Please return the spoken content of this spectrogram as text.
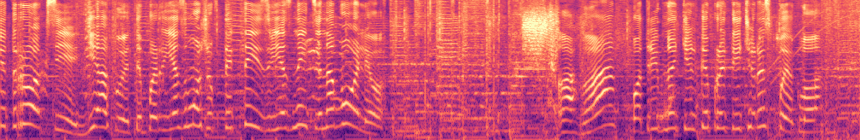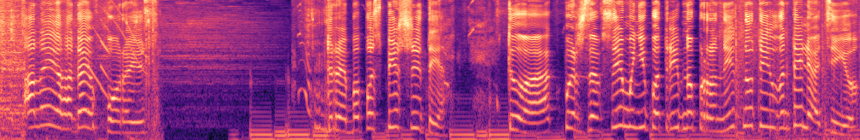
Привіт, Роксі! Дякую, тепер я зможу втекти із в'язниці на волю. Ага, потрібно тільки пройти через пекло. Але я гадаю, впораюсь. Треба поспішити. Так, перш за все, мені потрібно проникнути у вентиляцію.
